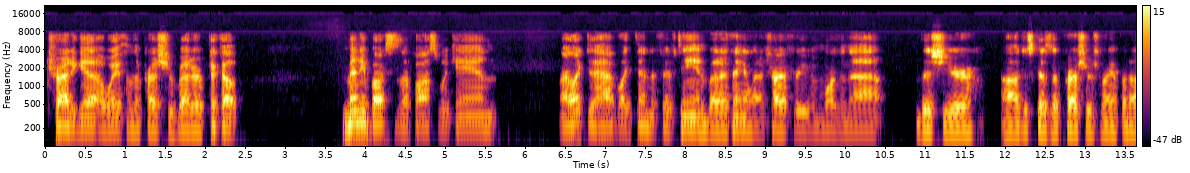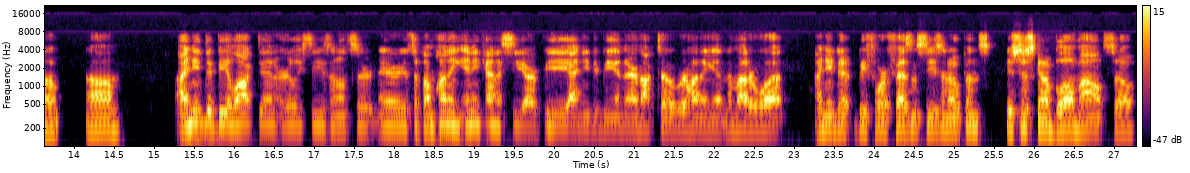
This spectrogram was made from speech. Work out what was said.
try to get away from the pressure better, pick up many bucks as I possibly can. I like to have like 10 to 15, but I think I'm going to try for even more than that this year uh, just because the pressure's ramping up. Um, I need to be locked in early season on certain areas. If I'm hunting any kind of CRP, I need to be in there in October hunting it no matter what. I need to before pheasant season opens. It's just going to blow them out. So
